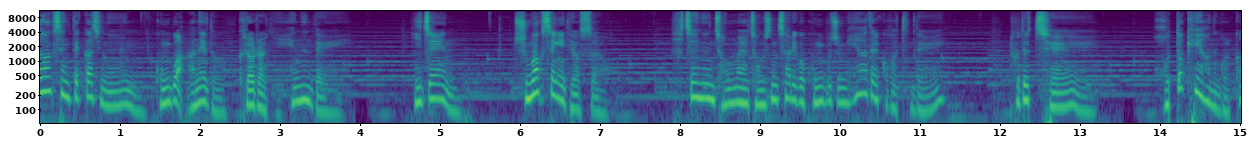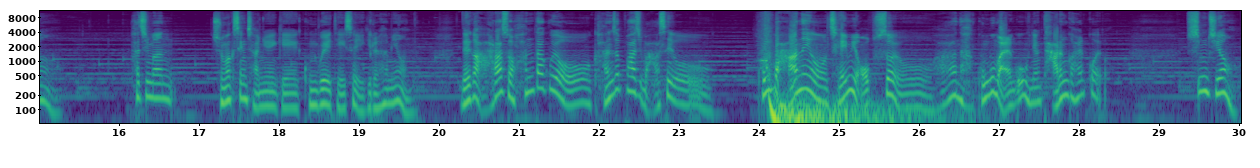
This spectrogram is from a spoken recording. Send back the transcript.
초등학생 때까지는 공부 안 해도 그러려니 했는데, 이젠 중학생이 되었어요. 이제는 정말 정신 차리고 공부 좀 해야 될 것 같은데, 도대체 어떻게 해야 하는 걸까? 하지만 중학생 자녀에게 공부에 대해서 얘기를 하면 내가 알아서 한다고요. 간섭하지 마세요. 공부 안 해요. 재미없어요. 아, 나 공부 말고 그냥 다른 거 할 거예요. 심지어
